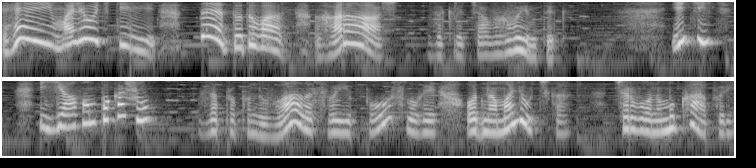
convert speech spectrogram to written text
Гей, малючки, де тут у вас гараж? закричав Гвинтик. Ідіть, я вам покажу запропонувала свої послуги одна малючка в червоному капорі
